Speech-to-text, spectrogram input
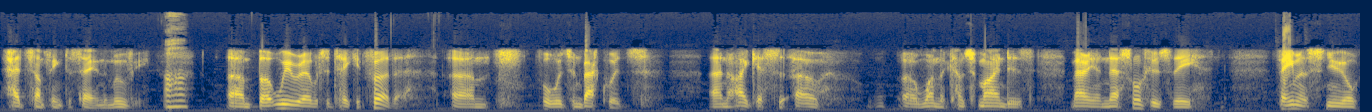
had something to say in the movie. Uh huh. Um, but we were able to take it further, um, forwards and backwards. And I guess uh, uh, one that comes to mind is Marion Nestle, who's the famous New York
